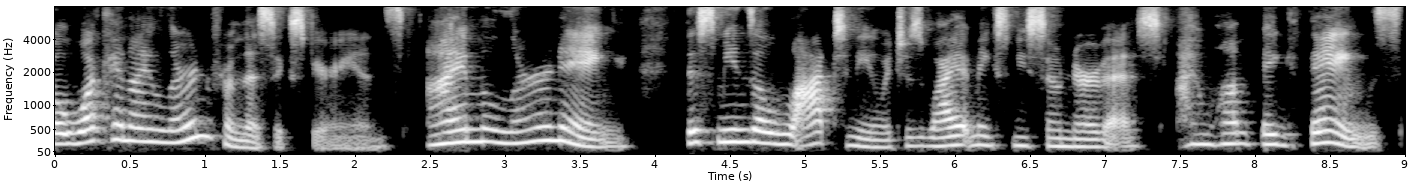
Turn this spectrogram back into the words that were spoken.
But what can I learn from this experience? I'm learning. This means a lot to me, which is why it makes me so nervous. I want big things.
